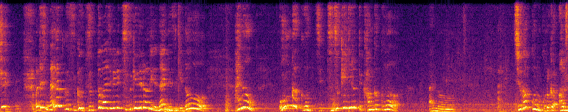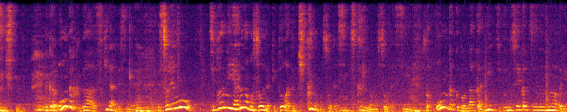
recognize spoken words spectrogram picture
私 私長くすごいずっと真面目に続けてるわけじゃないんですけどあの音楽をじ続けてるって感覚はあの中学校の頃からあるんですよ。だから音楽が好きなんですね、うん。でそれを自分でやるのもそうだけどあと聴くのもそうだし、うん。作るのもそうだし、ん。その音楽の中に自分の生活の中に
